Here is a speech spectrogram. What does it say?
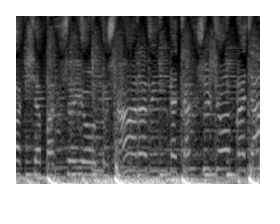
പക്ഷ പക്ഷയോ കൃഷ്ണാരവിന്ദ ചക്ഷുഷോ പ്രജാ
